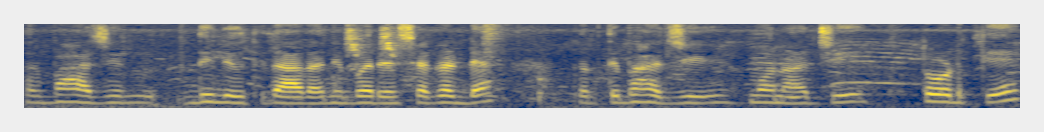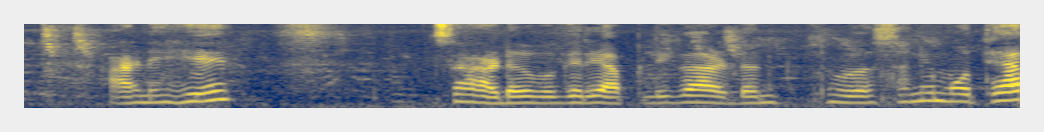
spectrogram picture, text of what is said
तर भाजी दिली होती दादाने बऱ्याचशा गड्ड्या. तर ती भाजी मोनाजी तोडते. आणि हे झाडं वगैरे आपली गार्डन थोडंसं आणि मोठ्या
